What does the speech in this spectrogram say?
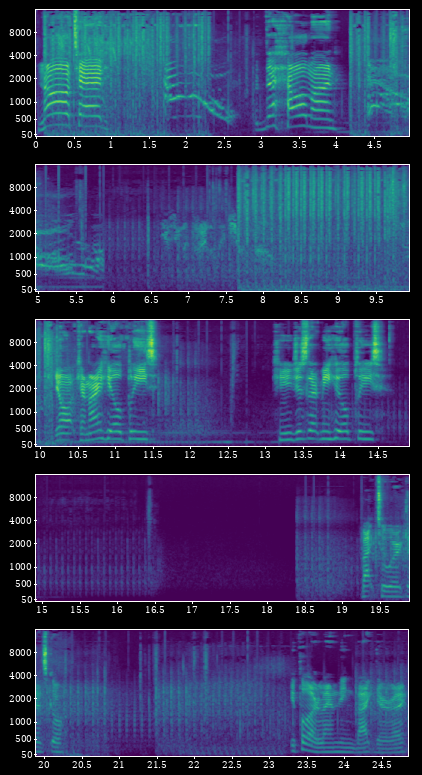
No, Ted! What the hell, man? Yo, can I heal, please? Can you just let me heal, please? Back to work, let's go. People are landing back there, right?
